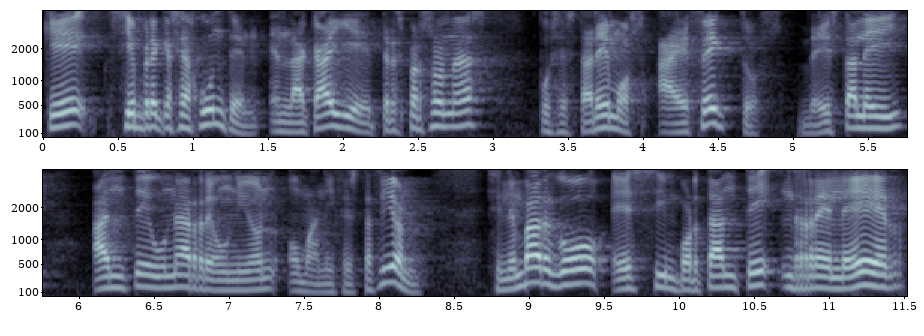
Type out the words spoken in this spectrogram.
que siempre que se junten en la calle tres personas, pues estaremos a efectos de esta ley ante una reunión o manifestación. Sin embargo, es importante releer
